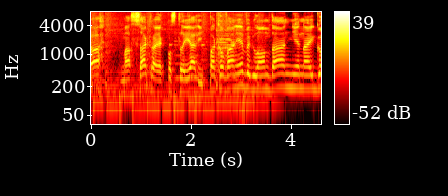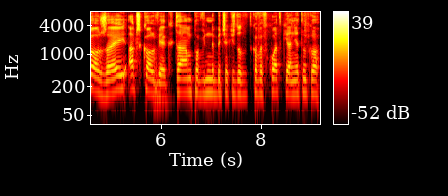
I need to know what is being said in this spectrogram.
Ach, masakra jak posklejali. Pakowanie wygląda nie najgorzej, aczkolwiek tam powinny być jakieś dodatkowe wkładki, a nie tylko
